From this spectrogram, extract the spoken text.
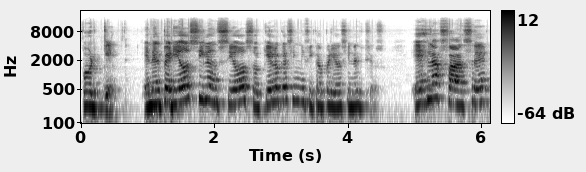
¿Por qué? En el periodo silencioso, ¿qué es lo que significa el periodo silencioso? Es la fase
